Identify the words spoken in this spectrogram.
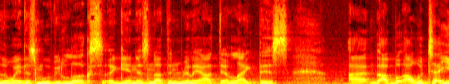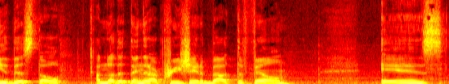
the way this movie looks. Again, there's nothing really out there like this. I, I, I would tell you this though. Another thing that I appreciate about the film is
